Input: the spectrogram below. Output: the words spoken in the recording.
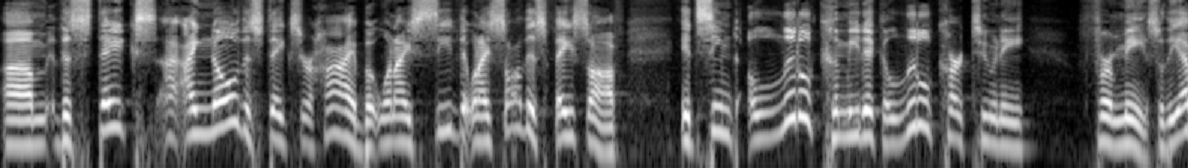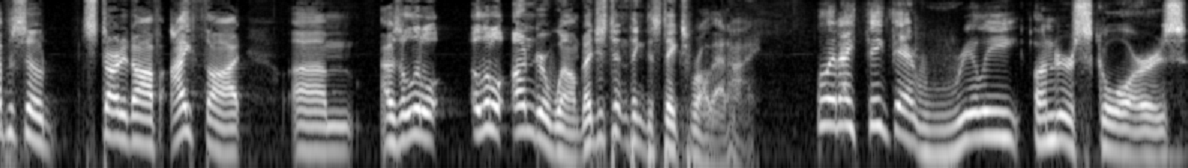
Um the stakes I, I know the stakes are high but when I see that when I saw this face off it seemed a little comedic a little cartoony for me. So the episode started off I thought um I was a little a little underwhelmed I just didn't think the stakes were all that high Well, and I think that really underscores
